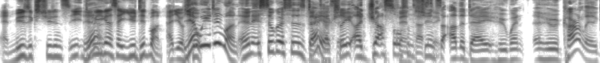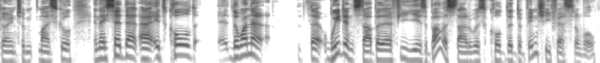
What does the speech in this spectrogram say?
and music students. You, Yeah. Were you going to say you did one at your Yeah, we did one, and it still goes to this day. Actually, I just saw some students the other day who went, who currently are currently going to my school, and they said that uh, it's called the one that that we didn't start, but a few years above us started was called the Da Vinci Festival,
